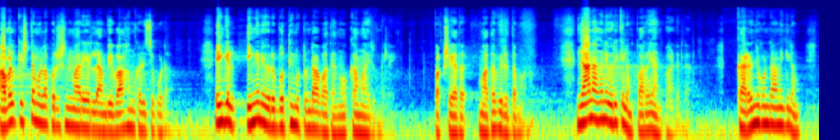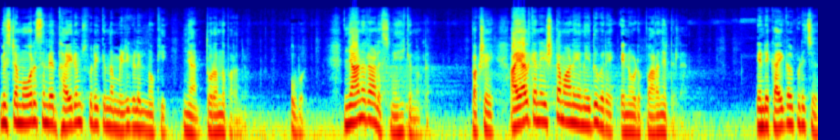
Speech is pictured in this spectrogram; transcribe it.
അവൾക്കിഷ്ടമുള്ള പുരുഷന്മാരെ എല്ലാം വിവാഹം കഴിച്ചുകൂടാ? എങ്കിൽ ഇങ്ങനെ ഒരു ബുദ്ധിമുട്ടുണ്ടാവാതെ നോക്കാമായിരുന്നില്ലേ? പക്ഷേ അത് മതവിരുദ്ധമാണ്. ഞാൻ അങ്ങനെ ഒരിക്കലും പറയാൻ പാടില്ല. കരഞ്ഞുകൊണ്ടാണെങ്കിലും മിസ്റ്റർ മോറിസിന്റെ ധൈര്യം സ്ഫുരിക്കുന്ന മിഴികളിൽ നോക്കി ഞാൻ തുറന്നു പറഞ്ഞു. ഉവ് ഞാനൊരാളെ സ്നേഹിക്കുന്നുണ്ട്. പക്ഷേ അയാൾക്ക് എന്നെ ഇഷ്ടമാണ് എന്ന് ഇതുവരെ എന്നോട് പറഞ്ഞിട്ടില്ല. എന്റെ കൈകൾ പിടിച്ച്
